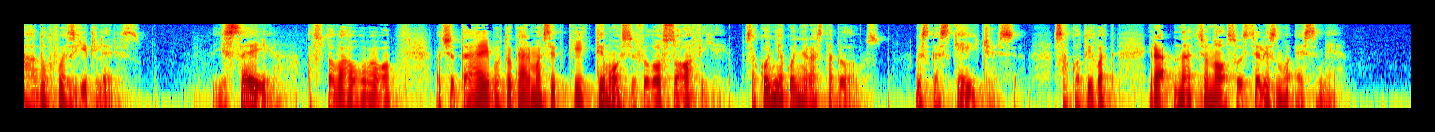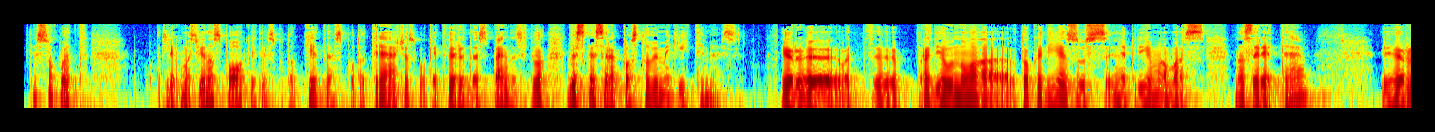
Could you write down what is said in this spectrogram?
Adolfas Hitleris. Jisai atstovavo va šitai, būtų galima sakyti, keitimosi filosofijai. Sako, nieko nėra stabilaus. Viskas keičiasi. Sako, tai va, yra nacionalsocializmo esmė. Tiesiog, va, atliekamas vienas pokytis, po to kitas, po to trečias, po ketvirtas, penktas ir tai viskas yra pastovime keitimėsi. Ir e, vat, pradėjau nuo to, kad Jėzus nepriimamas Nazarete ir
